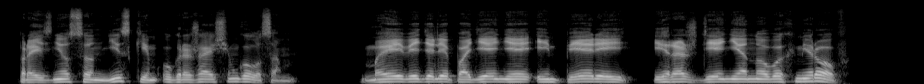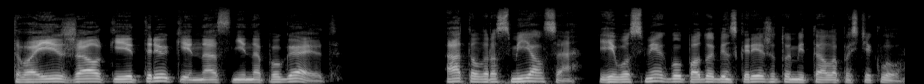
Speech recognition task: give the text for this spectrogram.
– произнес он низким, угрожающим голосом. «Мы видели падение империй и рождение новых миров. Твои жалкие трюки нас не напугают». Атол рассмеялся, и его смех был подобен скрежету металла по стеклу.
